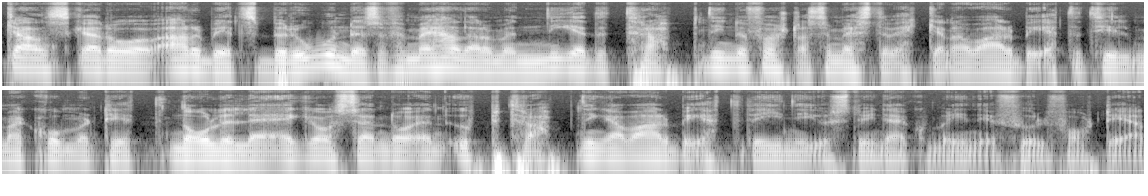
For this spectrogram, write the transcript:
ganska då arbetsberoende så för mig handlar det om en nedtrappning de första semesterveckorna av arbetet till man kommer till ett nollläge och sen då en upptrappning av arbetet inne just nu när jag kommer in i full fart igen.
